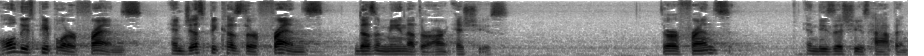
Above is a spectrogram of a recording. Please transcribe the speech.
All these people are friends, and just because they're friends doesn't mean that there aren't issues. There are friends, and these issues happen.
